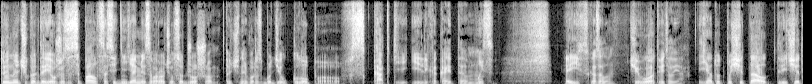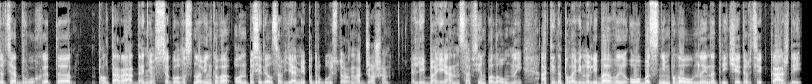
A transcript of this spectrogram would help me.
Той ночью, когда я уже засыпал, в соседней яме заворочился Джошуа. Точно его разбудил клоп э, в скатке или какая-то мысль. «Эй», — сказал он. «Чего?» — ответил я. «Я тут посчитал. Три четверти от двух — это...» «Полтора», — донесся голос новенького. Он поселился в яме по другую сторону от Джоша. Либо Ян совсем полоумный, а ты наполовину, либо вы оба с ним полоумные на три четверти каждый,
